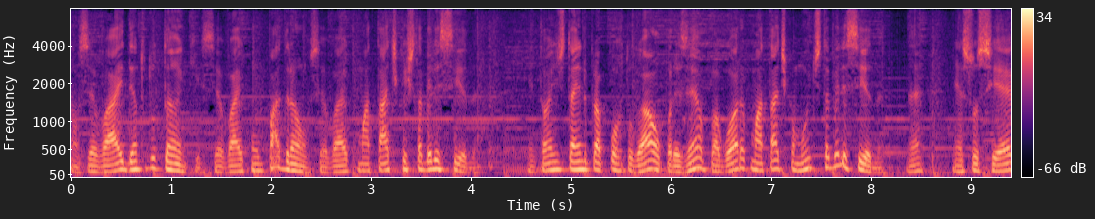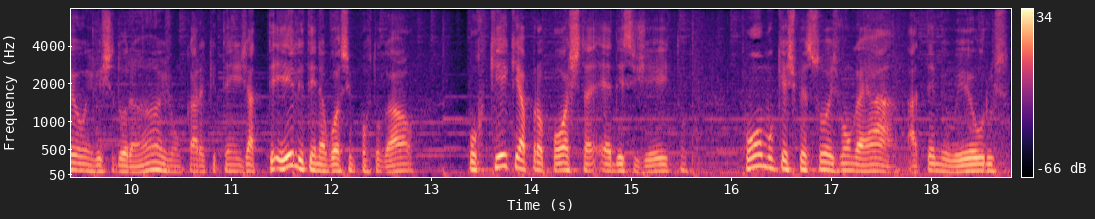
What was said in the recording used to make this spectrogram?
Não, você vai dentro do tanque, você vai com um padrão, você vai com uma tática estabelecida. Então a gente está indo para Portugal, por exemplo, agora com uma tática muito estabelecida. Né? Me associei ao investidor anjo, um cara que tem, já ele tem negócio em Portugal, por que, que a proposta é desse jeito, como que as pessoas vão ganhar até mil euros,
